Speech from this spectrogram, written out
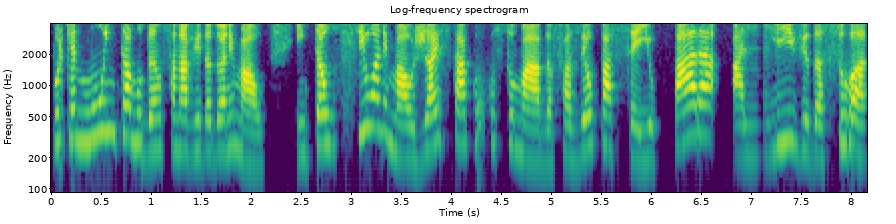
porque é muita mudança na vida do animal. Então, se o animal já está acostumado a fazer o passeio para alívio da sua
